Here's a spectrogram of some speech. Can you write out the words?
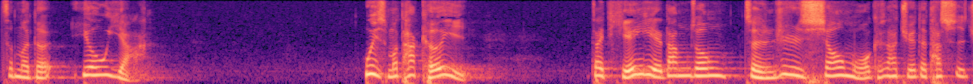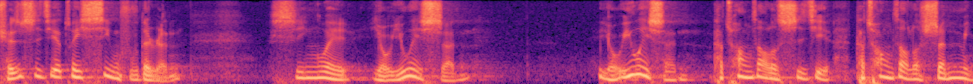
这么的优雅，为什么他可以在田野当中整日消磨？可是他觉得他是全世界最幸福的人，是因为有一位神，有一位神，他创造了世界，他创造了生命。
